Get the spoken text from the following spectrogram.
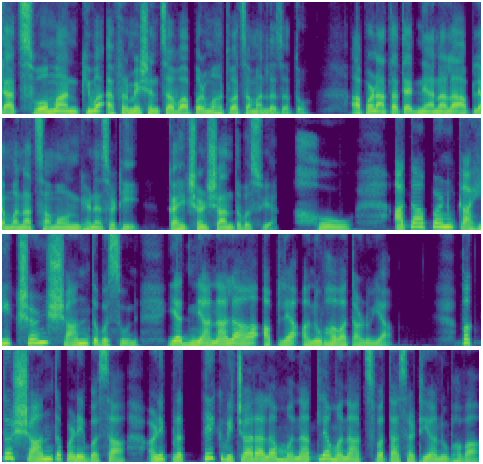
त्यात स्वमान किंवा ॲफर्मेशनचा वापर महत्त्वाचा मानला जातो. आपण आता त्या ज्ञानाला आपल्या मनात सामावून घेण्यासाठी काही क्षण शांत बसूया. हो. आता आपण काही क्षण शांत बसून या ज्ञानाला आपल्या अनुभवात आणूया. फक्त शांतपणे बसा आणि प्रत्येक विचाराला मनातल्या मनात स्वतःसाठी अनुभवा.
